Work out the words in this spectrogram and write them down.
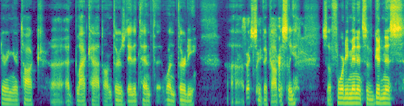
during your talk uh, at Black Hat on Thursday the 10th at 1:30 uh, exactly. Pacific, obviously. so 40 minutes of goodness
